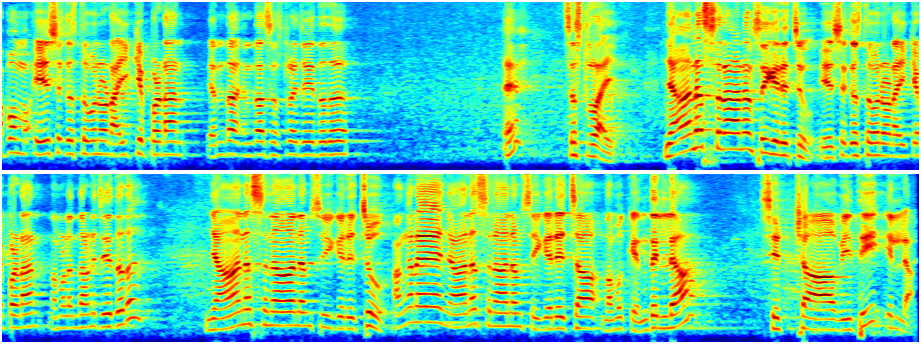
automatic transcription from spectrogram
അപ്പം യേശു ക്രിസ്തുവിനോട് ഐക്യപ്പെടാൻ എന്താ എന്താ സിസ്റ്റർ ചെയ്തത്? ഏ? സിസ്റ്ററായി ജ്ഞാനസ്നാനം സ്വീകരിച്ചു. യേശു ക്രിസ്തുവിനോട് ഐക്യപ്പെടാൻ നമ്മൾ എന്താണ് ചെയ്തത്? ജ്ഞാനസ്നാനം സ്വീകരിച്ചു. അങ്ങനെ ജ്ഞാനസ്നാനം സ്വീകരിച്ച നമുക്ക് എന്തില്ല? ശിക്ഷാവിധി ഇല്ല.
